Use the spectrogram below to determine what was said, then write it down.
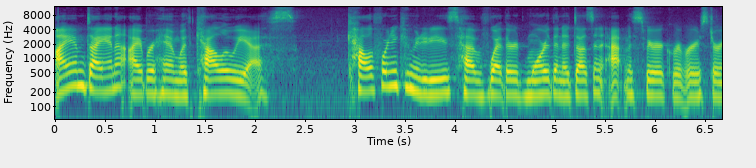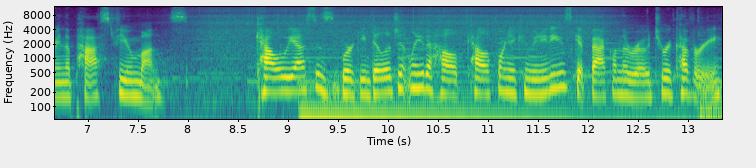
I am Diana Ibrahim with Cal OES. California communities have weathered more than a dozen atmospheric rivers during the past few months. Cal OES is working diligently to help California communities get back on the road to recovery.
